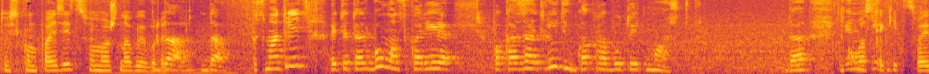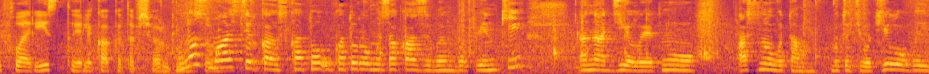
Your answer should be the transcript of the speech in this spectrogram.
То есть композицию можно выбрать, да? Да, да. Посмотреть этот альбом, он скорее показать людям, как работает мастер. Да. У вас какие-то свои флористы или как это все организуется? У нас мастер, у которого мы заказываем вот венки, она делает, ну, основы там, вот эти вот еловые,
